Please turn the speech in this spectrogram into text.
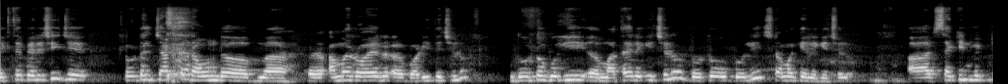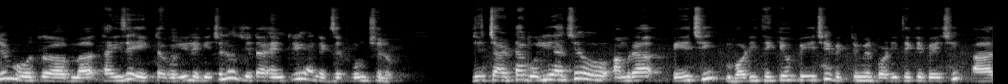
দেখতে পেরেছি যে টোটাল চারটা রাউন্ড আমার রয়ের বডিতে ছিল। দুটো গলি মাথায় লেগেছিল, দুটো গলি স্টামাকে লেগেছিল। আর সেকেন্ড ভিকটিম ওর থাইজে একটা গলি লেগেছিল, যেটা এন্ট্রি অ্যান্ড এক্সিট উন্ড ছিল। যে চারটা গলি আছে, ও আমরা পেয়েছি বডি থেকেও পেয়েছি ভিকটিমের বডি থেকে পেয়েছি। আর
